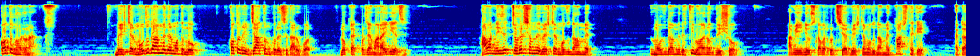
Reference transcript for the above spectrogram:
কত ঘটনা? ব্যারিস্টার মজুদ আহমেদের মতো লোক কত নির্যাতন করেছে তার উপর। লোকটা এক পর্যায়ে মারাই গিয়েছে। আমার নিজের চোখের সামনে ব্যারিস্টার মজুদ আহমেদ, মজুদ আহমেদের কি ভয়ানক দৃশ্য। আমি নিউজ কভার করছি আর ব্যারিস্টার মজুদ আহমেদ পাশ থেকে একটা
